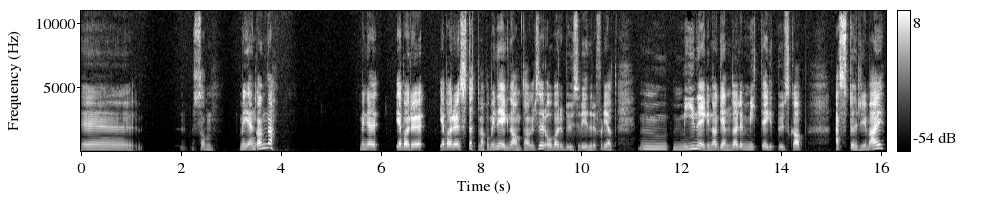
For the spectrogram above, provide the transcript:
eh, sånn med en gang, da. Men jeg, jeg, bare, jeg bare støtter meg på mine egne antakelser og bare buser videre fordi at min egen agenda eller mitt eget budskap er større i meg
